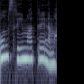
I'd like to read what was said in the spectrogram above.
ఓం శ్రీమాత్రే నమ.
